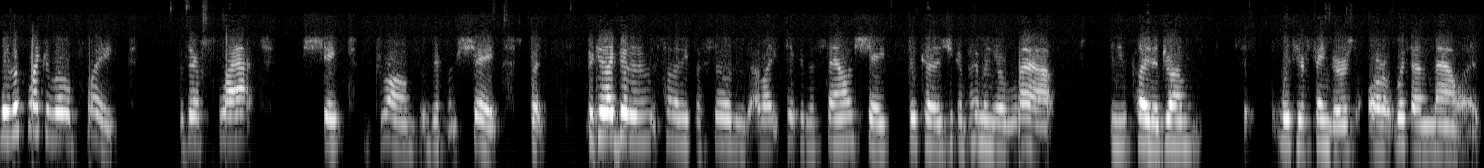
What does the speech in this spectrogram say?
they look like a little plate. But they're flat shaped drums of different shapes. But because I've been in so many facilities, I like taking the sound shape because you can put them in your lap and you play the drum with your fingers or with a mallet.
